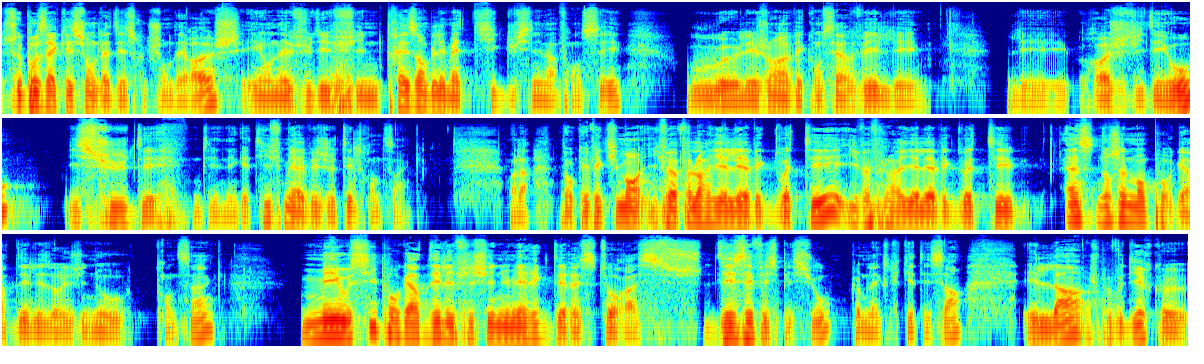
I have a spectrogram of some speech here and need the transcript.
se pose la question de la destruction des rushs. Et on a vu des films très emblématiques du cinéma français où euh, les gens avaient conservé les, les rushs vidéo issus des, des négatifs, mais avaient jeté le 35. Voilà. Donc effectivement, il va falloir y aller avec doigté. Il va falloir y aller avec doigté non seulement pour garder les originaux 35, mais aussi pour garder les fichiers numériques des restaurations, des effets spéciaux, comme l'a expliqué Tessa. Et là, je peux vous dire que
